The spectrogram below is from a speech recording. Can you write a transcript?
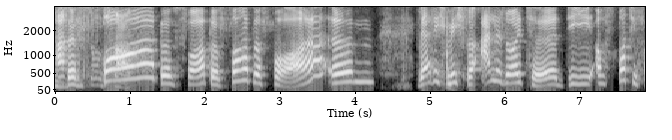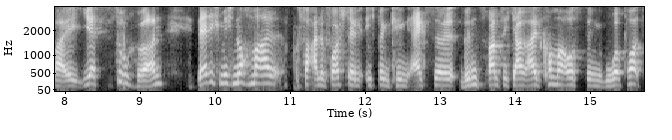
Passend zum Start. Bevor, bevor, bevor, ähm, werde ich mich für alle Leute, die auf Spotify jetzt zuhören, werde ich mich nochmal für alle vorstellen. Ich bin King Axel, bin 20 Jahre alt, komme aus dem Ruhrpott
